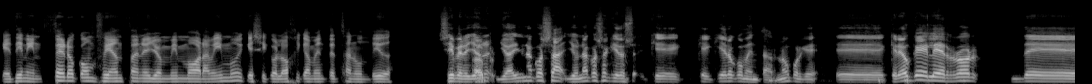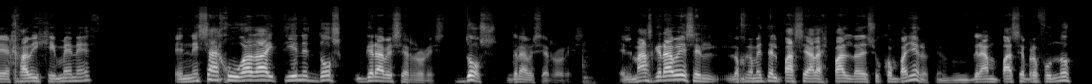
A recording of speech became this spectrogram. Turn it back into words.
que tienen cero confianza en ellos mismos ahora mismo y que psicológicamente están hundidos. Sí, pero yo, yo hay una cosa, yo una cosa quiero, que, que quiero comentar, ¿no? Porque eh, creo que el error de Javi Jiménez en esa jugada tiene dos graves errores. Dos graves errores. El más grave es, el, lógicamente, el pase a la espalda de sus compañeros. que es Un gran pase profundo.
